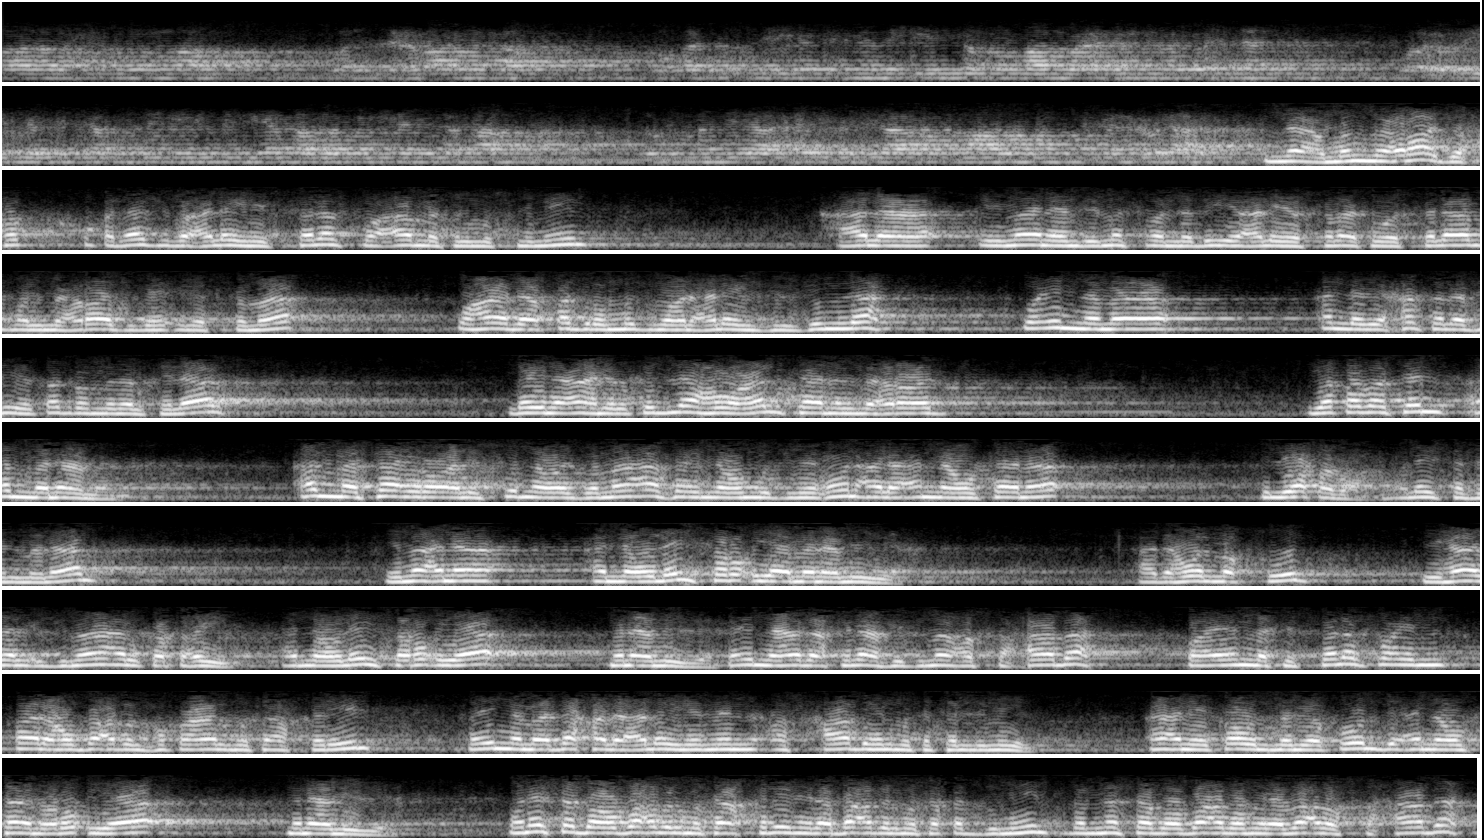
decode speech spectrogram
قال رحمه الله والمعراج حق وقد أوتي النبي صلى الله عليه وسلم وعرج بشخصه في اليقظة من السماء ثم إلى حيث شاء الله من العلا نعم المعراج حق وقد أجب عليه السلف وعامة المسلمين على إيمانهم بمسر النبي عليه الصلاة والسلام والمعراج به إلى السماء وهذا قدر مجمع عليه في الجملة وإنما الذي حصل فيه قدر من الخلاف بين أهل القبلة هو هل كان المعراج يقظة أم مناما؟ أما سائر أهل السنة والجماعة فإنهم مجمعون على أنه كان في اليقظة وليس في المنام بمعنى أنه ليس رؤيا منامية. هذا هو المقصود في هذا الإجماع القطعي أنه ليس رؤيا منامية فإن هذا خلاف إجماع الصحابة وأئمة السلف وإن قاله بعض الفقهاء المتأخرين فإنما دخل عليه من أصحابه المتكلمين. أعني قول من يقول بأنه كان رؤيا منامية. ونسبه بعض المتأخرين إلى بعض المتقدمين بل نسبه بعضهم إلى بعض الصحابة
